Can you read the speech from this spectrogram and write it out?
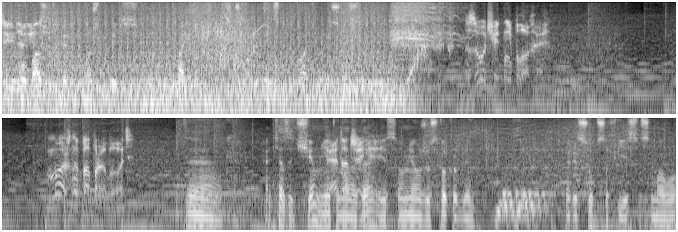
Его базу теперь может быть принципе, хватит его ресурсов. Звучит неплохо. Можно попробовать. Так. Хотя зачем мне это Это надо, да? Джимми. Если у меня уже столько, блин, ресурсов есть у самого.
